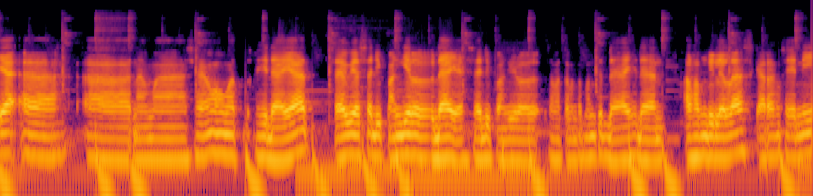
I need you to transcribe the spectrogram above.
Ya, uh, uh, nama saya Muhammad Hidayat. Saya biasa dipanggil Day ya. Saya dipanggil sama teman-teman tuh Day dan alhamdulillah sekarang saya ini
